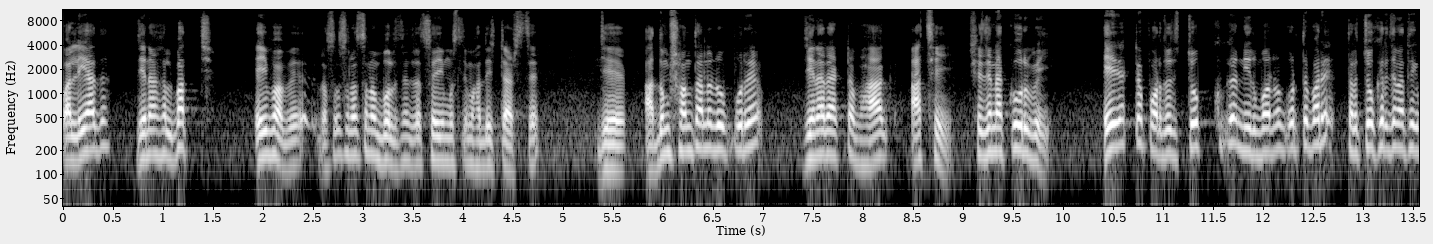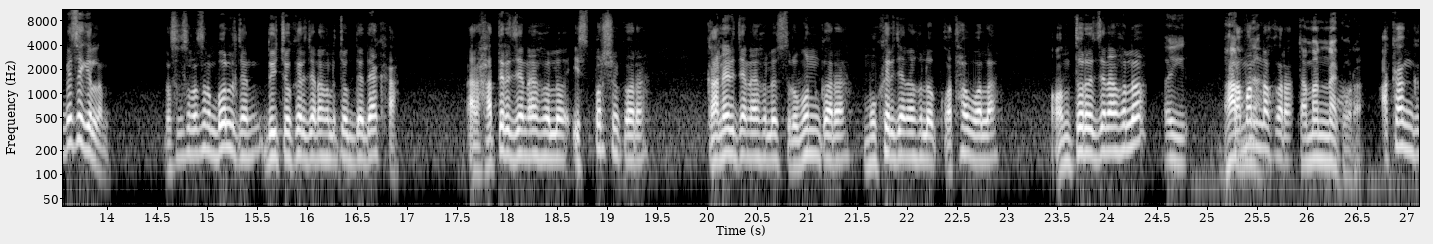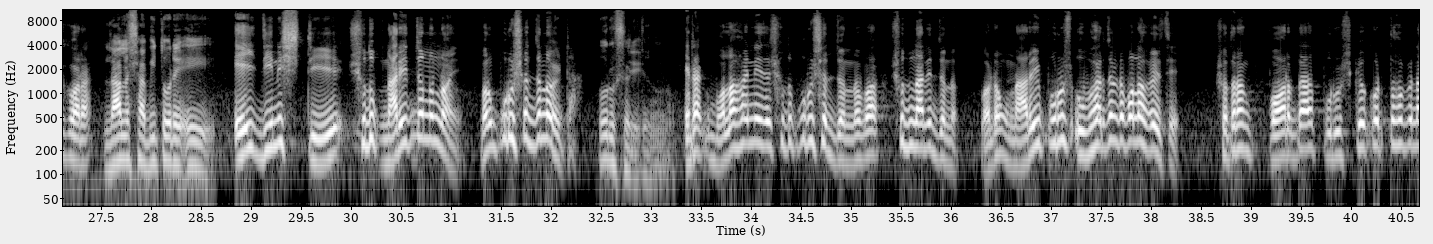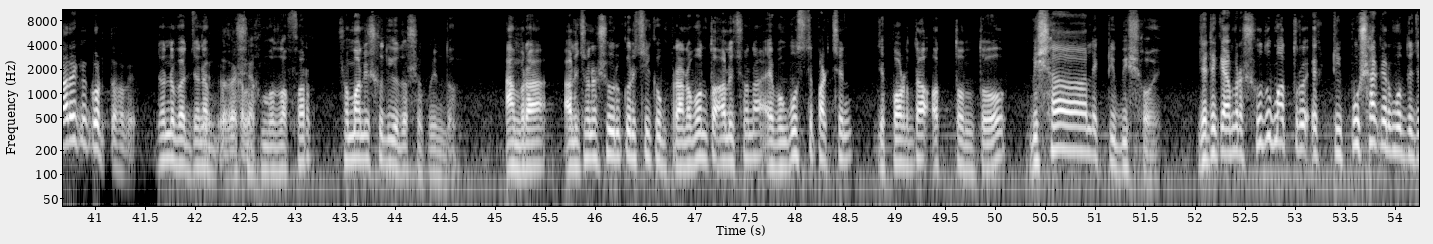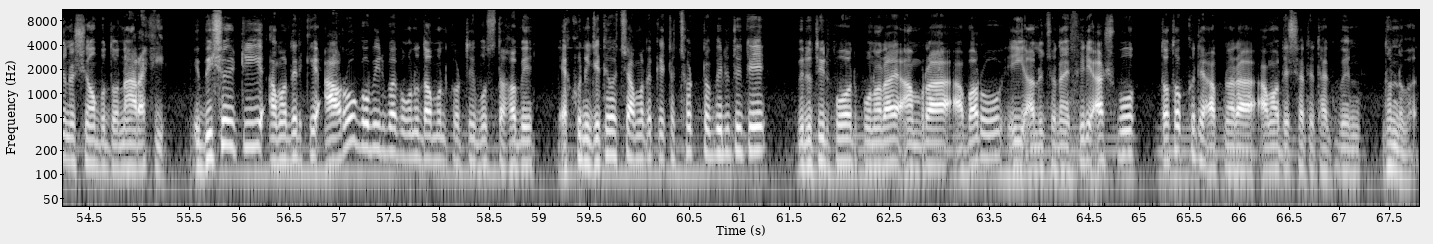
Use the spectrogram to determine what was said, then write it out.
ওয়ালিয়াদ জেনা হল বাচ্চ এইভাবে রসুল সাল্লাহ সাল্লাম বলেছেন যে সহি মুসলিম হাদিসটা আসছে যে আদম সন্তানের উপরে জেনার একটা ভাগ আছে সে জেনা করবেই। এর একটা পর্যায়ে চক্ষুকে নির্বরণ করতে পারে, তাহলে চোখের জেনা থেকে বেঁচে গেলাম। রসুল সাল্লাহ বলেছেন, দুই চোখের জেনা হলো চোখ দিয়ে দেখা, আর হাতের জেনা হলো স্পর্শ করা, কানের জেনা হলো শ্রবণ করা, মুখের জেনা হলো কথা বলা, অন্তরের জেনা হলো ওই তামান্না করা তামান্না করা আকাঙ্ক্ষা করা। লালসা ভিতরে এই এই জিনিসটি শুধু নারীর জন্য নয় বরং পুরুষের জন্য এটা। পুরুষের জন্য। এটা বলা হয়নি যে শুধু পুরুষের জন্য বা শুধু নারীর জন্য বরং নারী পুরুষ উভয়ের জন্য বলা হয়েছে। সুতরাং পর্দা করতে হবে নারীকে করতে হবে। ধন্যবাদ জনাব। শেখ মুজফর সম্মানিত সুদীয় দর্শকবৃন্দ আমরা আলোচনা শুরু করেছি খুব প্রাণবন্ত আলোচনা এবং বুঝতে পারছেন যে পর্দা অত্যন্ত বিশাল একটি বিষয়। যেটাকে আমরা শুধুমাত্র একটি পোশাকের মধ্যে যেন সীমাবদ্ধ না রাখি। এই বিষয়টি আমাদেরকে আরও গভীরভাবে অনুধাবন করতে বুঝতে হবে। এখনই যেতে হচ্ছে আমাদেরকে একটা ছোট্ট বিরতিতে। বিরতির পর পুনরায় আমরা আবারও এই আলোচনায় ফিরে আসব। ততক্ষণে আপনারা আমাদের সাথে থাকবেন। ধন্যবাদ।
